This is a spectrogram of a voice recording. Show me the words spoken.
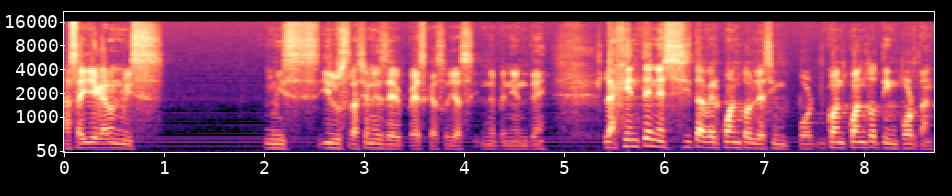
hasta ahí llegaron mis, mis ilustraciones de pesca, eso ya es independiente. La gente necesita ver cuánto, les cuánto te importan.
